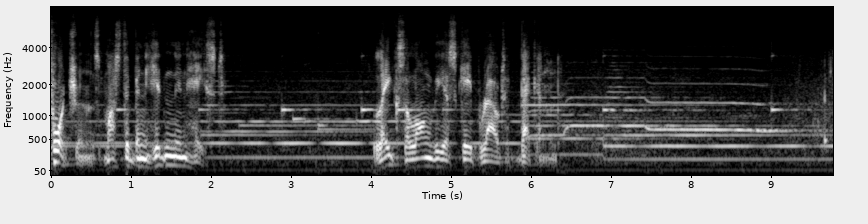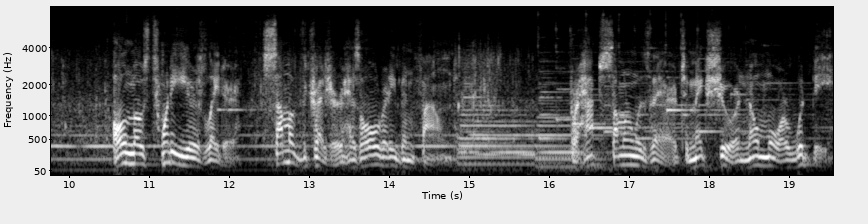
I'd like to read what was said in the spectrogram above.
Fortunes must have been hidden in haste. Lakes along the escape route beckoned. Almost 20 years later, some of the treasure has already been found. Perhaps someone was there to make sure no more would be.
